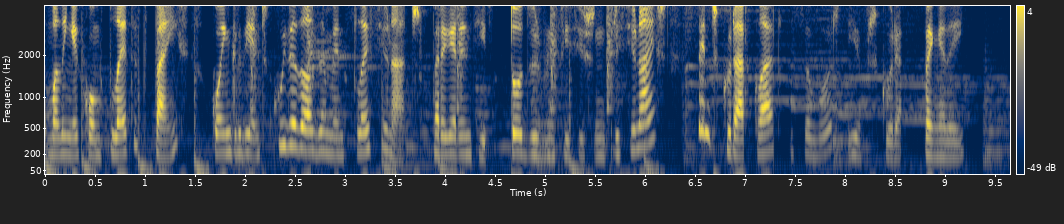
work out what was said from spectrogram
uma linha completa de pães com ingredientes cuidadosamente selecionados para garantir todos os benefícios nutricionais, sem descurar, claro, o sabor e a frescura. Venha daí!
